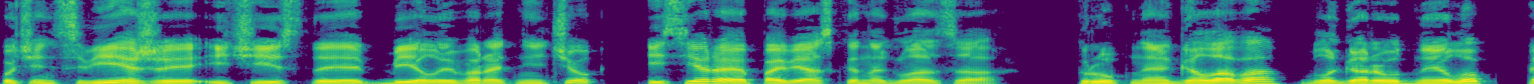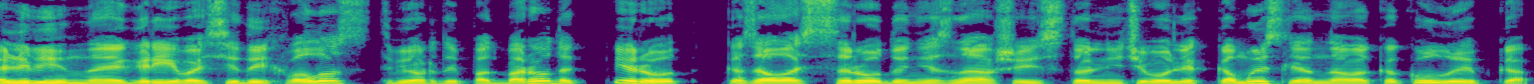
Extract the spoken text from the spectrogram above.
очень свежее и чистое белый воротничок и серая повязка на глазах. Крупная голова, благородный лоб, львиная грива седых волос, твердый подбородок и рот, казалось, сроду не знавший столь ничего легкомысленного, как улыбка.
